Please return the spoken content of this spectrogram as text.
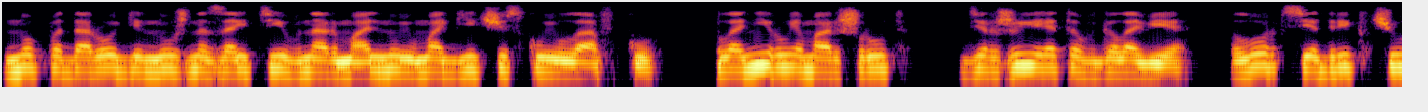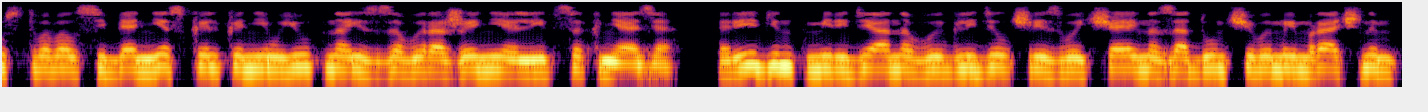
но по дороге нужно зайти в нормальную магическую лавку. Планируя маршрут, держи это в голове. Лорд Седрик чувствовал себя несколько неуютно из-за выражения лица князя. Регент Меридиана выглядел чрезвычайно задумчивым и мрачным,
